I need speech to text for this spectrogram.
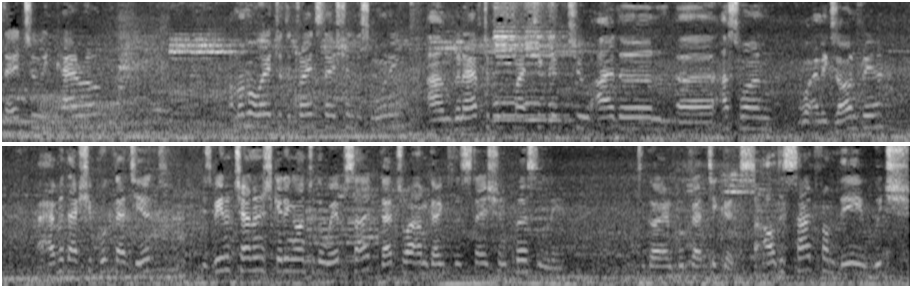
to in Cairo. I'm on my way to the train station this morning. I'm gonna have to book my ticket to either uh, Aswan or Alexandria. I haven't actually booked that yet. It's been a challenge getting onto the website. That's why I'm going to the station personally to go and book that ticket. I'll decide from there which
